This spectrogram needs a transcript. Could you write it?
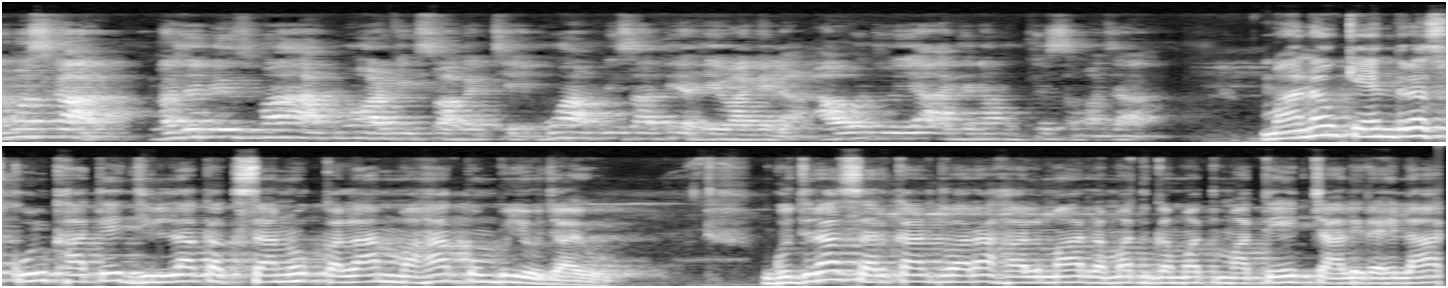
નમસ્કાર. નજર ન્યૂઝમાં આપનું હાર્દિક સ્વાગત છે. હું આપની સાથે અજય વાઘેલા. આવો જોઈએ આજના મુખ્ય સમાચાર. માનવ કેન્દ્ર સ્કૂલ ખાતે જિલ્લા કક્ષાનો કલામ મહાકુંભ યોજાયો. ગુજરાત સરકાર દ્વારા હાલમાં રમતગમત માટે ચાલી રહેલા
